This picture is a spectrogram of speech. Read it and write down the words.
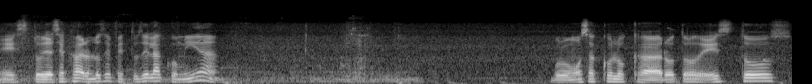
Esto, ya se acabaron los efectos de la comida. Vamos a colocar otro de estos.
